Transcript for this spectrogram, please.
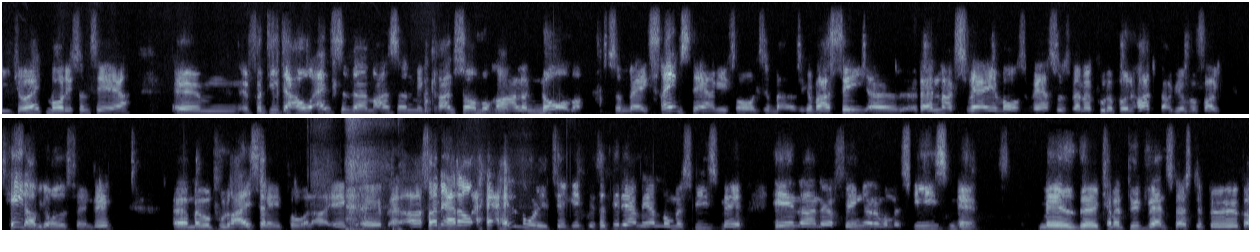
videoer, ikke? Hvor det sådan set er, Øhm, fordi der har jo altid været meget sådan med grænser og moral og normer, som er ekstremt stærke i forhold til mad. Så kan bare se uh, Danmark, Sverige vores versus, hvad man putter på en hotdog. Det for folk helt op i det røde felt, ikke? Uh, man må putte rejsalat på, eller ikke? Uh, og sådan er der jo alle mulige ting, ikke? Så det der med, må man spise med hænderne og fingrene, må man spise med, med øh, kan man bygge verdens største burger?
